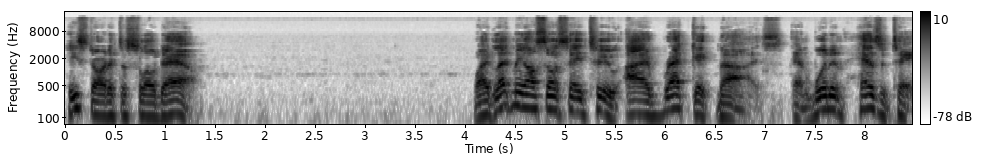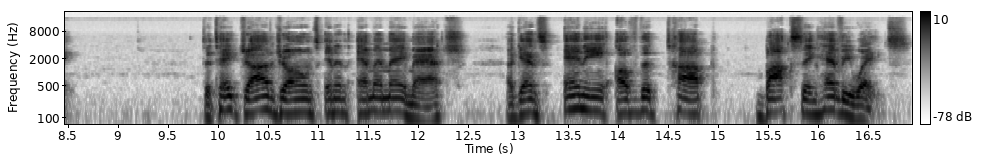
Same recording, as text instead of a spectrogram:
he started to slow down. Right? Let me also say, too, I recognize and wouldn't hesitate to take Jon Jones in an MMA match against any of the top boxing heavyweights.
